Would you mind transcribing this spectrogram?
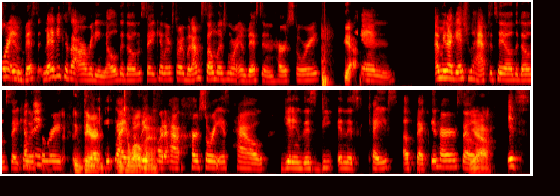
more invested. Maybe because I already know the Golden State Killer story, but I'm so much more invested in her story. Yeah. and I mean, I guess you have to tell the Golden State Killer story. Uh, they're because it's like a big interwoven. part of how her story is how getting this deep in this case affected her. So Yeah. it's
